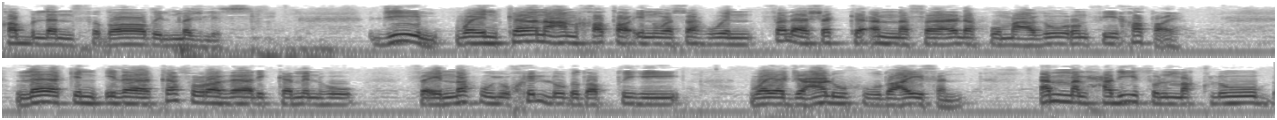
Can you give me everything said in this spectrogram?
قبل انفضاض المجلس. جيم وإن كان عن خطأ وسهو فلا شك أن فاعله معذور في خطأه. لكن إذا كثر ذلك منه فإنه يخل بضبطه ويجعله ضعيفا. أما الحديث المقلوب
